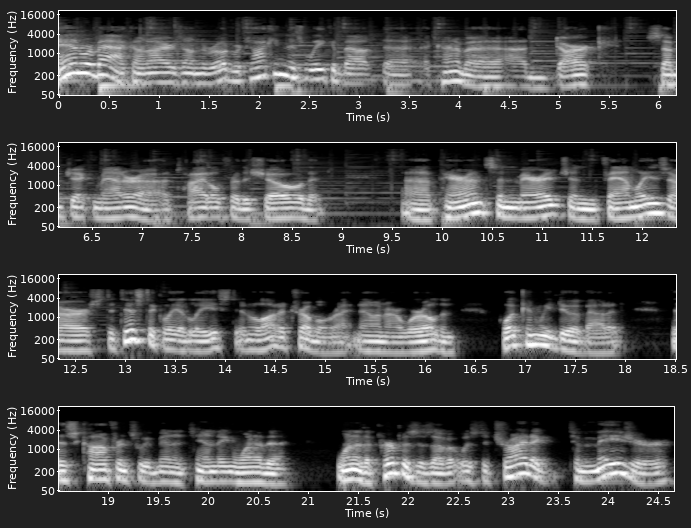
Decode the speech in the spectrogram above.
And we're back on Eyres on the Road. We're talking this week about uh, a kind of a, a dark subject matter, a, a title for the show that uh, parents and marriage and families are statistically at least in a lot of trouble right now in our world and what can we do about it this conference we've been attending one of the one of the purposes of it was to try to to measure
